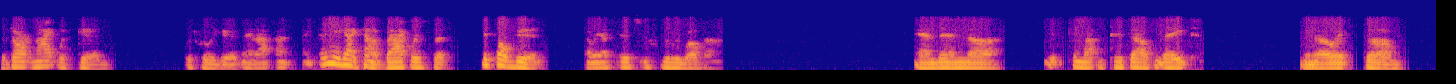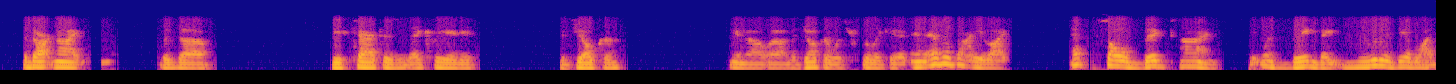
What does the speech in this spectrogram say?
The Dark Knight was good. It was really good. And I, I, I think they got kind of backwards, but it's all good. I mean, it's, really well done. And then uh, it came out in 2008. You know, it's um, The Dark Knight with uh, these characters that they created. The Joker. You know, uh, the Joker was really good, and everybody like that sold big time. It went big. They really did like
